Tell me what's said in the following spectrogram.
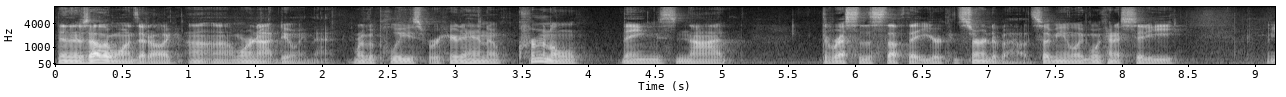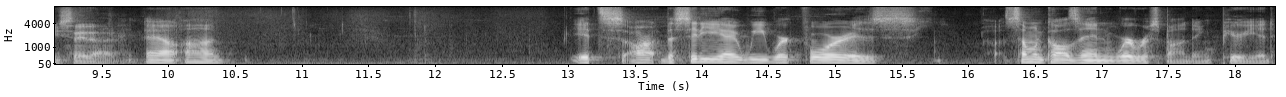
then there's other ones that are like uh-uh we're not doing that. We're the police. We're here to handle criminal things not the rest of the stuff that you're concerned about. So i mean like what kind of city when you say that? Now, uh, it's our the city we work for is someone calls in, we're responding. Period.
